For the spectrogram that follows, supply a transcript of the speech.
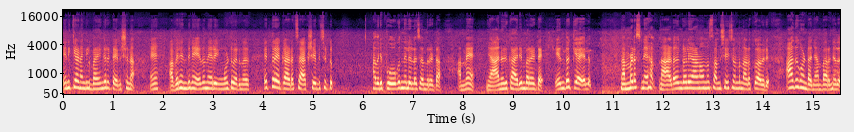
എനിക്കാണെങ്കിൽ ഭയങ്കര ടെൻഷനാണ് ഏ അവരെന്തിനാ ഏത് നേരം ഇങ്ങോട്ട് വരുന്നത്? എത്രയൊക്കെ അടച്ച് ആക്ഷേപിച്ചിട്ടും അവർ പോകുന്നില്ലല്ലോ ചന്ദ്രേട്ട. അമ്മേ ഞാനൊരു കാര്യം പറയട്ടെ. എന്തൊക്കെയായാലും നമ്മുടെ സ്നേഹം നാടകം കളിയാണോ എന്ന് സംശയിച്ചുകൊണ്ട് നടക്കും അവർ അതുകൊണ്ടാണ് ഞാൻ പറഞ്ഞത്.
